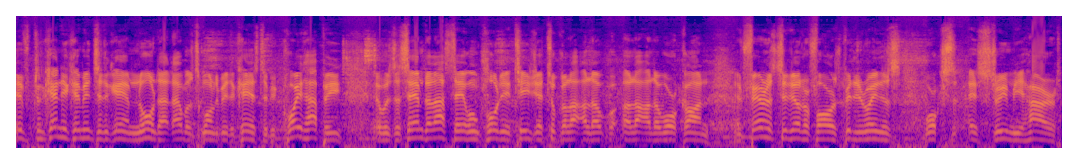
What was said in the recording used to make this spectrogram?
if Kilkenny came into the game knowing that that was going to be the case, to be quite happy. It was the same the last day when and TJ took a lot of the, a lot of the work on. In fairness to the other forwards, Billy Reynolds works extremely hard.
